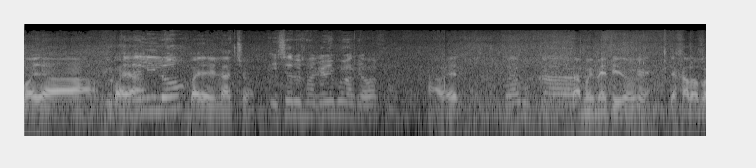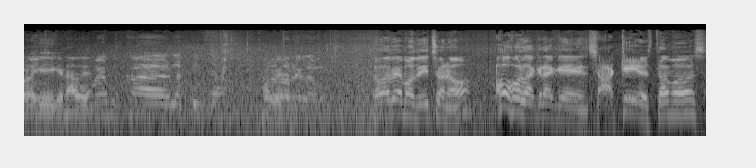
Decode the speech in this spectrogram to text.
Vaya, vaya, el hilo. vaya hilacho. Y se lo sacaré por aquí abajo. A ver, Voy a buscar. está muy metido o qué. Déjalo por aquí que nade. Voy a buscar las pintas. Muy bien. lo. No lo habíamos dicho, ¿no? ¡Hola, Krakens! Aquí estamos.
